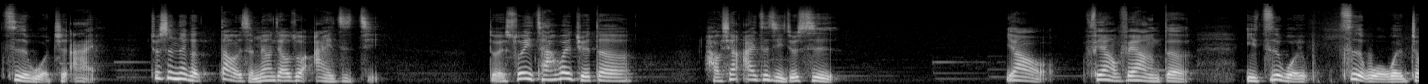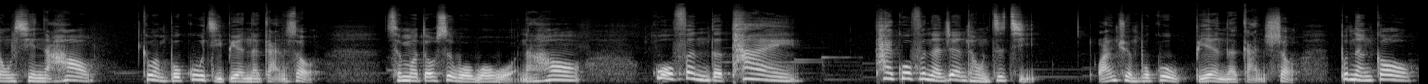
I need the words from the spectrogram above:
自我之爱，就是那个到底怎么样叫做爱自己？对，所以才会觉得好像爱自己就是要。非常非常的以自我自我为中心，然后根本不顾及别人的感受，什么都是我我我，然后过分的太太过分的认同自己，完全不顾别人的感受，不能够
